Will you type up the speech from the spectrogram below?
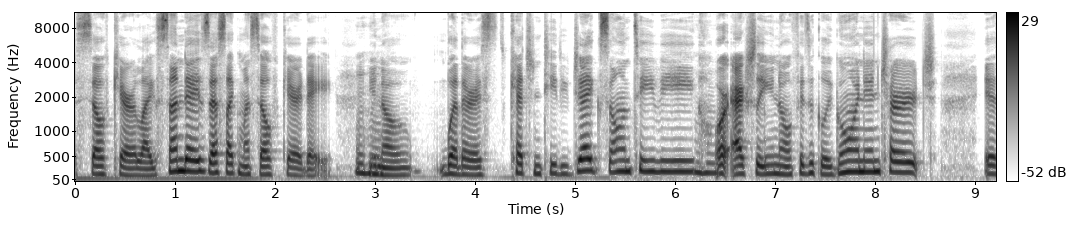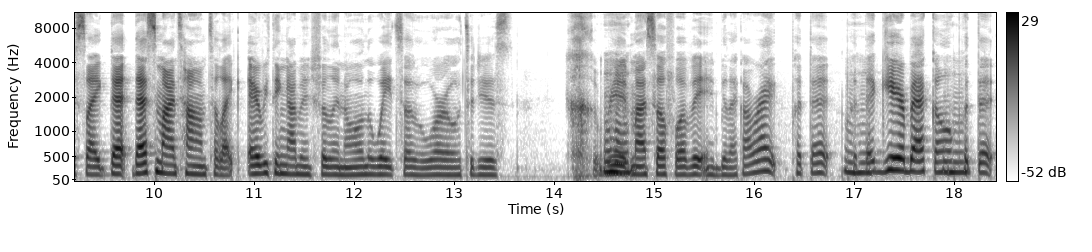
self care. Like Sundays, that's like my self care day. Mm-hmm. You know, whether it's catching TD Jakes on TV Mm-hmm. or actually, you know, physically going in church. It's like that that's my time to like everything I've been feeling, all the weights of the world to just Mm-hmm. rid myself of it and be like, all right, put that put that gear back on, Mm-hmm. put that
